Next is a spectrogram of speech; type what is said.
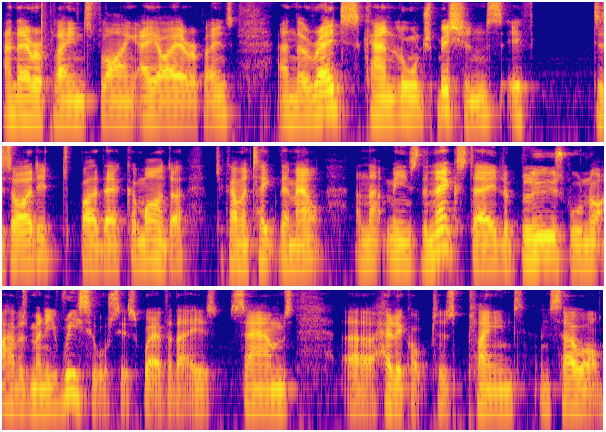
and aeroplanes flying AI aeroplanes, and the Reds can launch missions if decided by their commander to come and take them out, and that means the next day the Blues will not have as many resources, whatever that is, SAMs, uh, helicopters, planes, and so on.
